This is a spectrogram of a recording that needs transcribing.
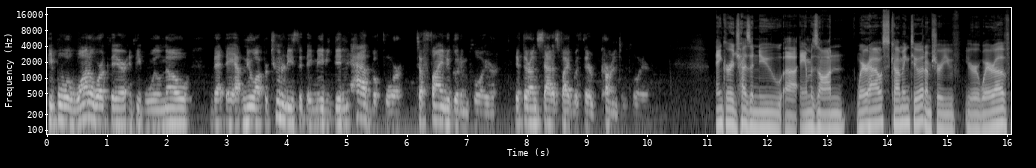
People will want to work there and people will know that they have new opportunities that they maybe didn't have before to find a good employer if they're unsatisfied with their current employer. Anchorage has a new uh, Amazon warehouse coming to it. I'm sure you you're aware of.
